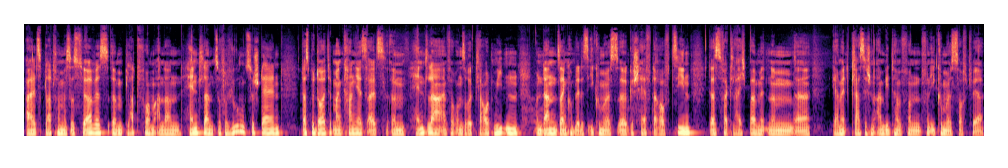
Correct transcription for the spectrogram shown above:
als Plattform as a Service ähm, Plattform anderen Händlern zur Verfügung zu stellen. Das bedeutet, man kann jetzt als ähm, Händler einfach unsere Cloud mieten und dann sein komplettes E-Commerce-Geschäft darauf ziehen. Das ist vergleichbar mit einem äh, ja, mit klassischen Anbietern von, von E-Commerce-Software.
